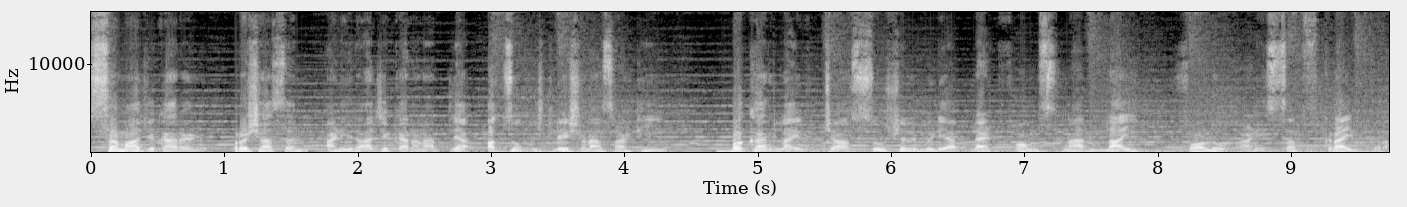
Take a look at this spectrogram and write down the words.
समाजकारण प्रशासन आणि राजकारणातल्या अचूक विश्लेषणासाठी बखर लाईव्हच्या सोशल मीडिया प्लॅटफॉर्म्सना लाईक फॉलो आणि सबस्क्राईब करा.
